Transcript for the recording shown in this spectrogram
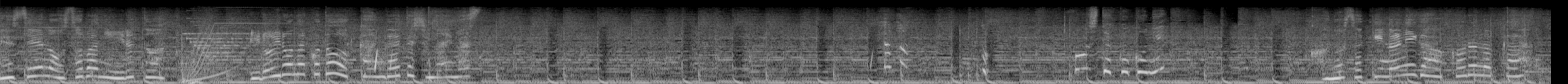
に？先生のおそばにいるといろいろなことを考えてしまいます。どうしてここに？この先何が起こるのか。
